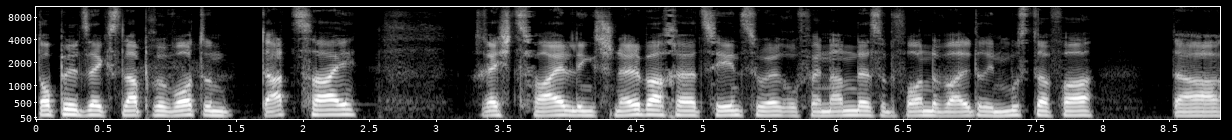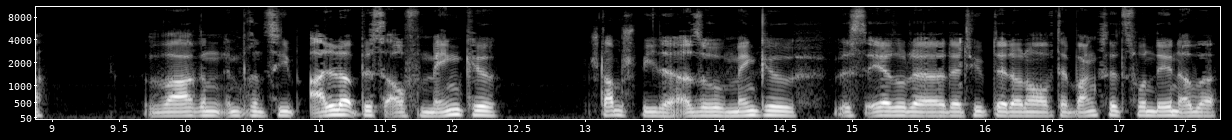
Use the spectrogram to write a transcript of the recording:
Doppel 6 Laprevot und Dazai. Rechts Pfeil, links Schnellbacher, 10 Suero Fernandes und vorne Waldrin Mustafa. Da waren im Prinzip alle bis auf Menke Stammspieler. Also Menke ist eher so der, der Typ, der da noch auf der Bank sitzt von denen, aber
